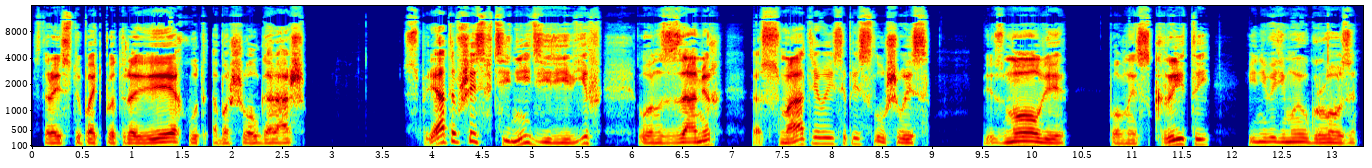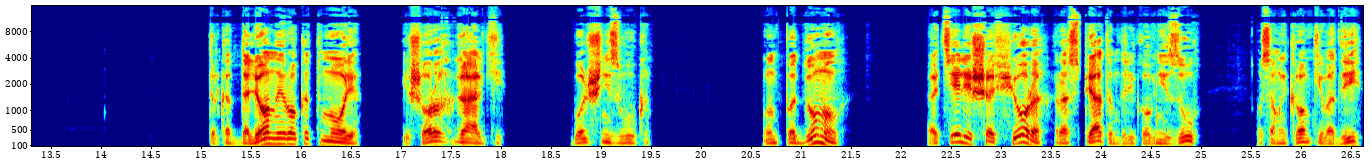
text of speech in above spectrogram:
Стараясь ступать по траве, Худ обошел гараж. Спрятавшись в тени деревьев, он замер, осматриваясь и прислушиваясь безмолвие, полное скрытой и невидимой угрозы. Только отдаленный рокот моря и шорох гальки, больше ни звука. Он подумал о теле шофера, распятом далеко внизу, у самой кромки воды,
